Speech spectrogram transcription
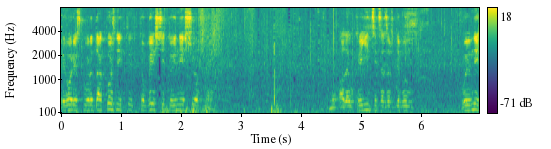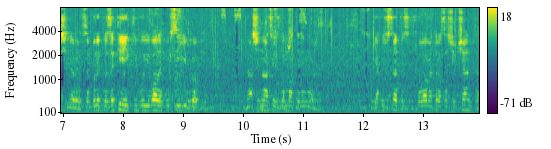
Григорій Сковорода, кожен, хто вищий, той нижче окне. Ну, але українці це завжди був войовничий народ. Це були козаки, які воювали по всій Європі. Нашу націю зламати не можна. Я хочу сказати словами Тараса Шевченка.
